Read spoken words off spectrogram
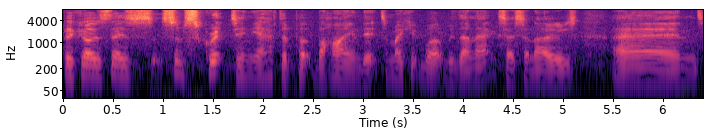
because there's some scripting you have to put behind it to make it work with an Axis and Ohs. And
